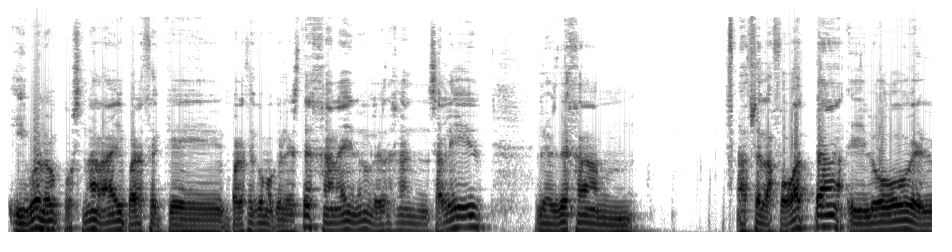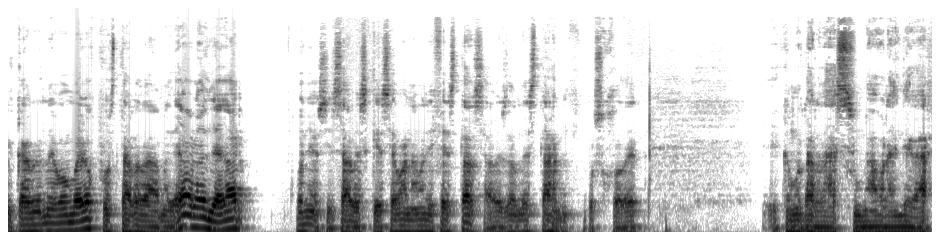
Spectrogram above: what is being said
Y bueno, pues nada, ahí parece que parece como que les dejan ahí, ¿no? Les dejan salir, les dejan hacer la fogata y luego el camión de bomberos pues tarda media hora en llegar. Coño, si sabes que se van a manifestar, sabes dónde están, pues joder ¿Cómo tardas una hora en llegar?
